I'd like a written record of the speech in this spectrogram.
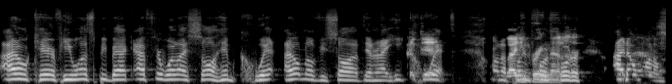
I don't care if he wants to be back after what I saw him quit. I don't know if you saw that the other night. He quit on a play in fourth quarter. up. I don't want him.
